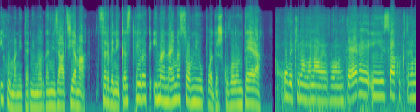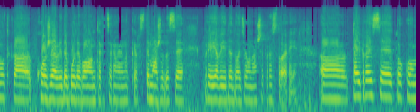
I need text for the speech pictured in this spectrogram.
i humanitarnim organizacijama. Crveni krst Pirot ima najmasovniju podršku volontera. Uvijek imamo nove volontere i svakog trenutka ko želi da bude volonter Crvenog krste može da se prijavi i da dođe u naše prostorije. Taj broj se tokom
